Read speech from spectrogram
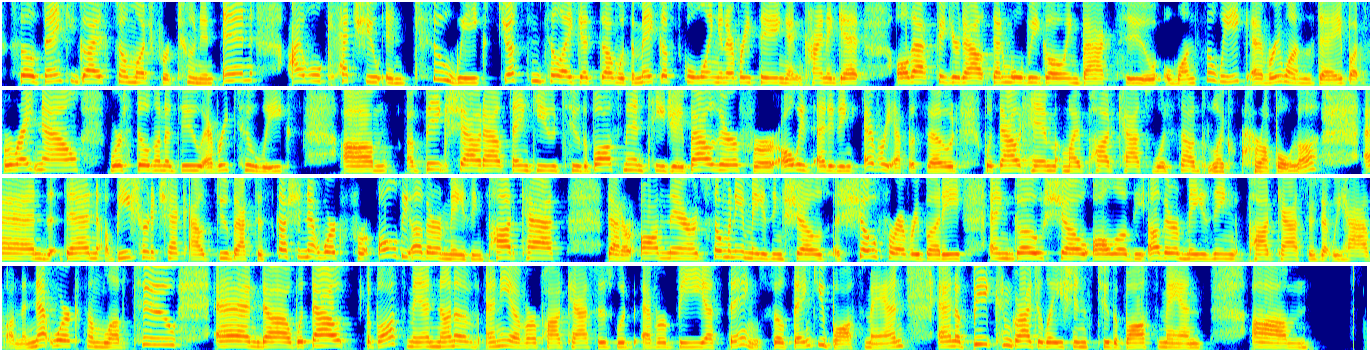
So thank you guys so much for tuning in. I will catch you in two weeks just until I get done with the makeup schooling and everything and kind of get all that figured out. Then we'll be going back to once a week every Wednesday. But for right now, we're still going to do every two weeks. Um, a big shout out. Thank you to the boss man, TJ Bowser, for always editing every episode. Without him, my podcast would sound like crapola. And then be sure to check out Do Back Discussion Network for all the other amazing podcasts that are on there. So many amazing shows, a show for everybody, and go show all of the other amazing podcasters that we have on the network some love too. And uh, without the boss man, none of any of our podcasts would ever be a thing. So thank you, boss man. And a big congratulations to the boss man's um,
